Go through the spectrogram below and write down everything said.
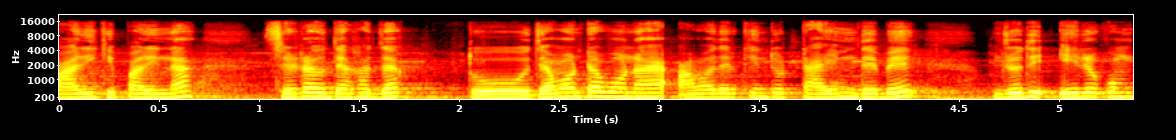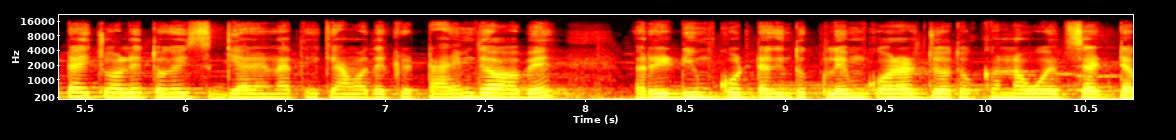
পারি কি পারি না, সেটাও দেখা যাক। তো যেমনটা মনে হয়, আমাদের কিন্তু টাইম দেবে। যদি এরকমটাই চলে, তো গাইস গ্যারেনা থেকে আমাদেরকে টাইম দেওয়া হবে। রিডিম কোডটা কিন্তু ক্লেম করার যতক্ষণ না ওয়েবসাইটটা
